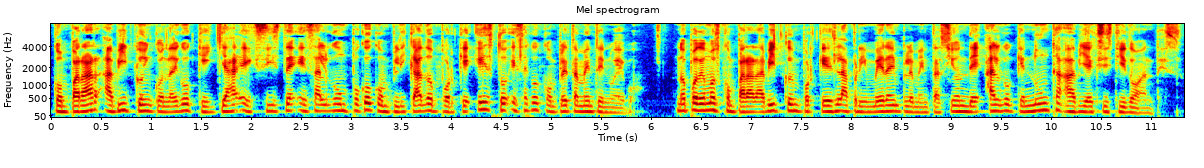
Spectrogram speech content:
Comparar a Bitcoin con algo que ya existe es algo un poco complicado porque esto es algo completamente nuevo. No podemos comparar a Bitcoin porque es la primera implementación de algo que nunca había existido antes.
